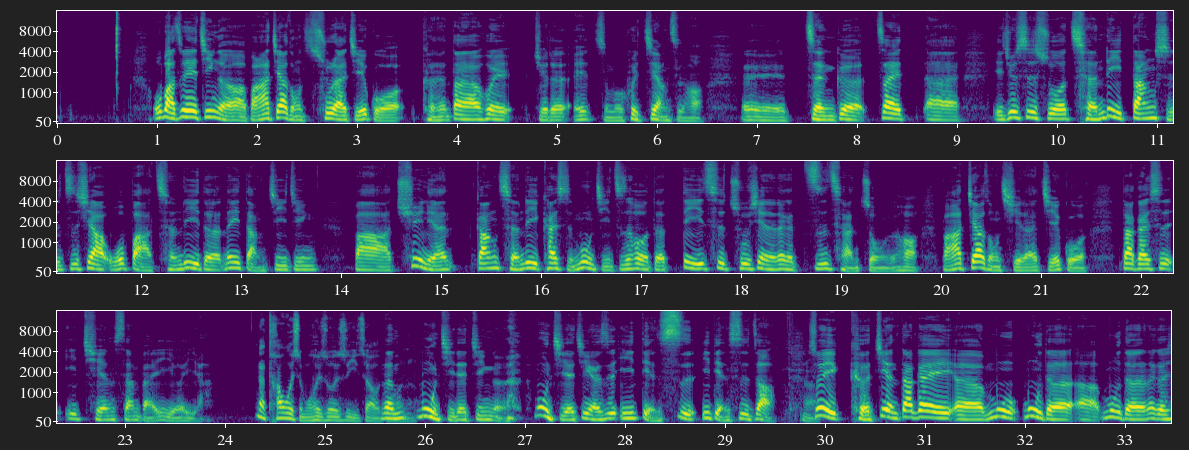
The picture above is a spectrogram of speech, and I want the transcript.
我把这些金额啊，把它加总出来，结果可能大家会觉得，哎，怎么会这样子哈、呃，整个在呃，也就是说，成立当时之下，我把成立的那一档基金，把去年刚成立开始募集之后的第一次出现的那个资产总额哈、把它加总起来，结果大概是一千三百亿而已啊。那他为什么会说是一兆那多呢？募集的金额，募集的金额是一点四一点四兆，所以可见大概呃募募的呃募的那个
